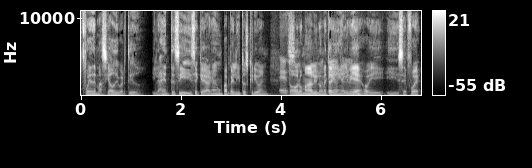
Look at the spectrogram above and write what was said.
fue demasiado divertido. Y la gente sí, dice que hagan un papelito, escriban Eso, todo lo malo y lo, metan en el viejo y, y se fue.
